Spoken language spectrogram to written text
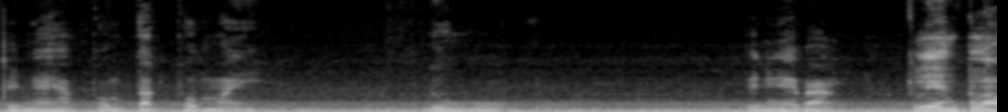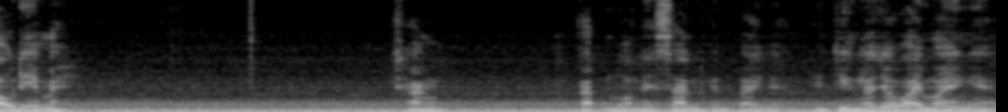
เป็นไงครับ ผมตัดผมใหม่ ดู เป็นยังไงบ้าง เกลี้ยงเกลาดีไหม ช่างตัดหนวดให้สั้นเกันไปเนี่ย จริงๆ แล้วจะไว้มาอย่างเงี้ย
